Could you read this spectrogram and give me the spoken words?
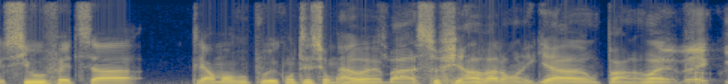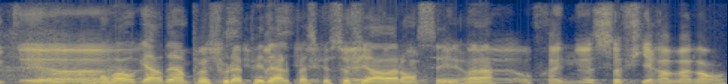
si vous faites ça, clairement, vous pouvez compter sur moi. Ah ouais, bah Sophie Ravalan, les gars, on parle. Ouais. Eh ben, écoutez, euh, on va regarder un peu sous la pédale parce que Sophie Ravalan, c'est voilà. On fera une Sophie Ravalan.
